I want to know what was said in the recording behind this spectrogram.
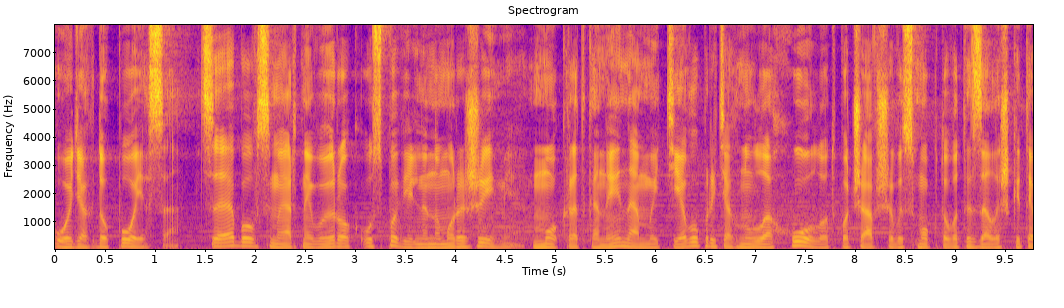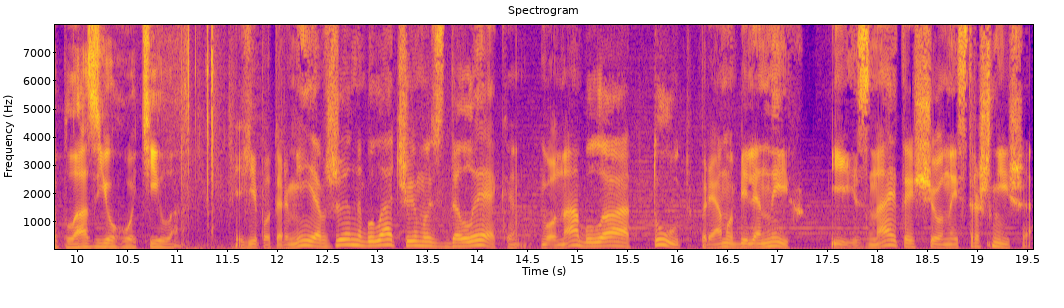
одяг до пояса. Це був смертний вирок у сповільненому режимі. Мокра тканина миттєво притягнула холод, почавши висмоктувати залишки тепла з його тіла. Гіпотермія вже не була чимось далеким, вона була тут, прямо біля них. І знаєте, що найстрашніше?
